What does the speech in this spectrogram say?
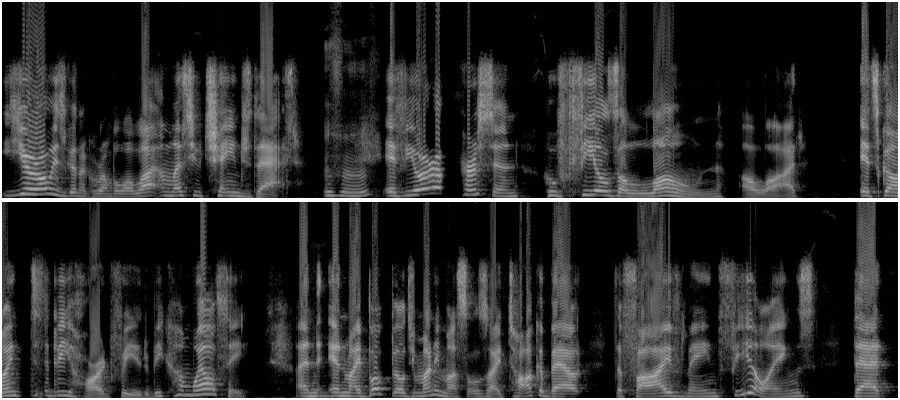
you're always going to grumble a lot unless you change that. Mhm. If you're a person who feels alone a lot, it's going to be hard for you to become wealthy. And in my book, Build Your Money Muscles, I talk about the five main feelings that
